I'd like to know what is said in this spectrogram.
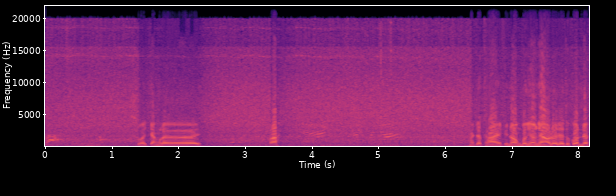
สาดีเนาะสวยจังเลยไปมาจะถ่ายพี่น้องเบิ่งยาวๆเลยเด้อทุกคนเด้อ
